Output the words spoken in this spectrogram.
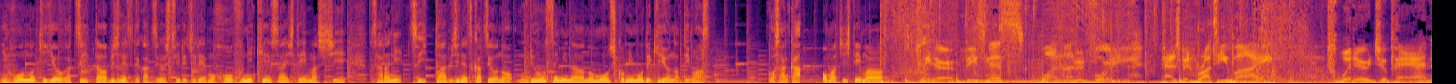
日本の企業がツイッターをビジネスで活用している事例も豊富に掲載していますしさらにツイッタービジネス活用の無料セミナーの申し込みもできるようになっています。ご参加お待ちしています Twitter Business 140 has been brought to you by Twitter Japan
